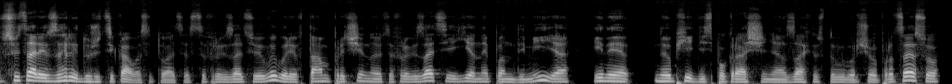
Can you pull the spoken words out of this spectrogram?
в Швейцарії взагалі дуже цікава ситуація з цифровізацією виборів. Там причиною цифровізації є не пандемія і не необхідність покращення захисту виборчого процесу.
